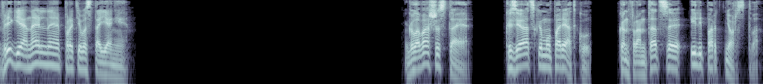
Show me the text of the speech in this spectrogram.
в региональное противостояние. Глава шестая. К азиатскому порядку. Конфронтация или партнерство.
